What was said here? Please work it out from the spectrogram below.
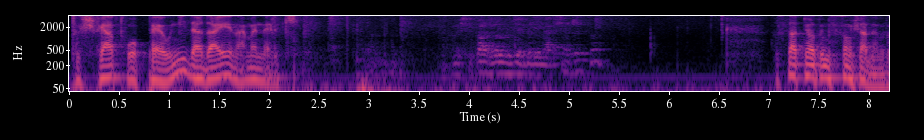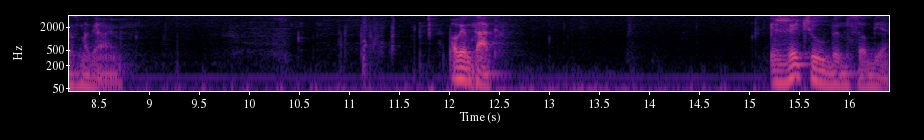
to światło pełni da, daje nam energii. Myśli pan, że ludzie byli na Księżycu? Ostatnio o tym z sąsiadem rozmawiałem. Powiem tak. Życzyłbym sobie,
